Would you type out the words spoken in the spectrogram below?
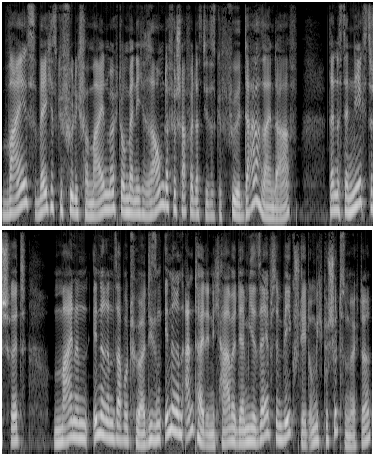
weiß, welches Gefühl ich vermeiden möchte und wenn ich Raum dafür schaffe, dass dieses Gefühl da sein darf, dann ist der nächste Schritt, meinen inneren Saboteur, diesen inneren Anteil, den ich habe, der mir selbst im Weg steht und mich beschützen möchte,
